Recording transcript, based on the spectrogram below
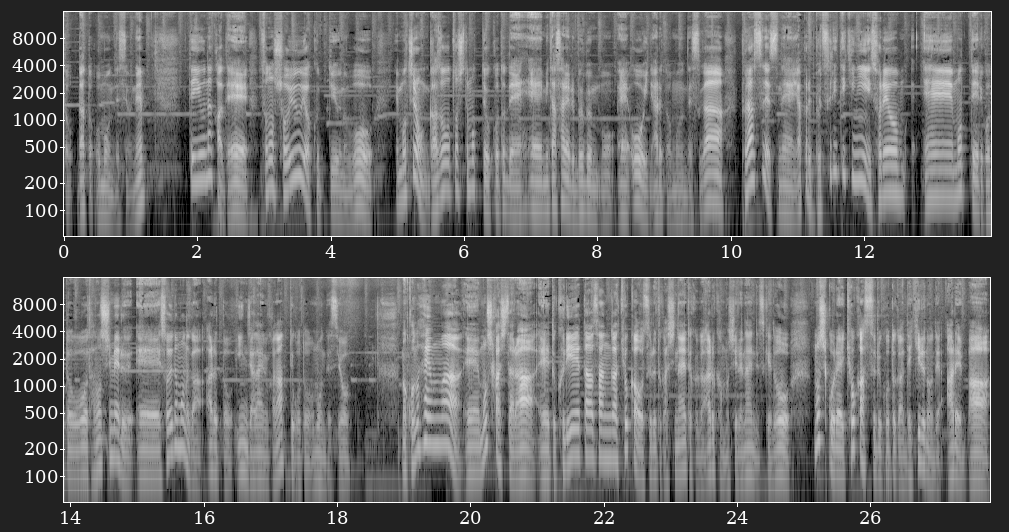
トだと思うんですよね。っていう中でその所有欲っていうのをもちろん画像として持っておくことで、えー、満たされる部分も、えー、大いにあると思うんですがプラスですねやっぱり物理的にそれを、えー、持っていることを楽しめる、えそういうものがあるといいんじゃないのかなってことを思うんですよ。まあ、この辺は、えー、もしかしたら、えーと、クリエイターさんが許可をするとかしないとかがあるかもしれないんですけどもしこれ許可することができるのであれば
